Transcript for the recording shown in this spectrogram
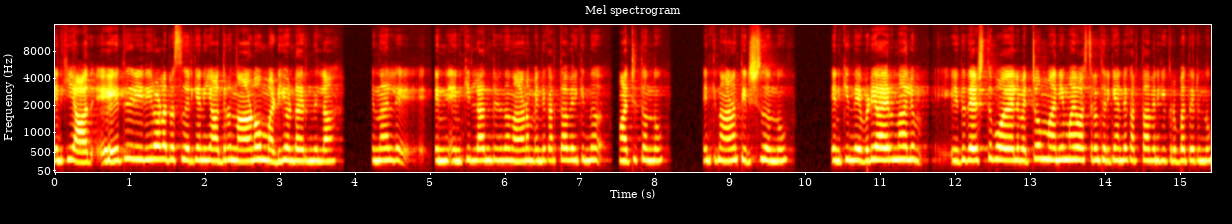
എനിക്ക് യാ ഏത് രീതിയിലുള്ള ഡ്രസ്സ് ധരിക്കാൻ യാതൊരു നാണവും മടിയും ഉണ്ടായിരുന്നില്ല. എന്നാൽ എനിക്കില്ലാതിരുന്ന നാണം എന്റെ കർത്താവ് എനിക്കിന്ന് മാറ്റി തന്നു. എനിക്ക് നാണം തിരിച്ചു തന്നു. എനിക്കിന്ന് എവിടെയായിരുന്നാലും ഏത് ദേശത്ത് പോയാലും ഏറ്റവും മാന്യമായ വസ്ത്രം ധരിക്കാൻ എന്റെ കർത്താവ് എനിക്ക് കൃപ തരുന്നു.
